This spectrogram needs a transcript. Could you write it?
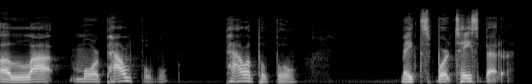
a lot more palpable, palatable, make the sport taste better.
